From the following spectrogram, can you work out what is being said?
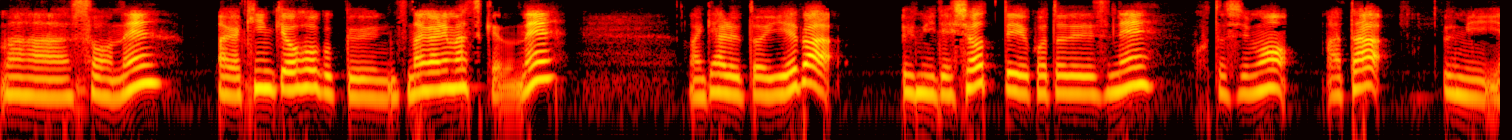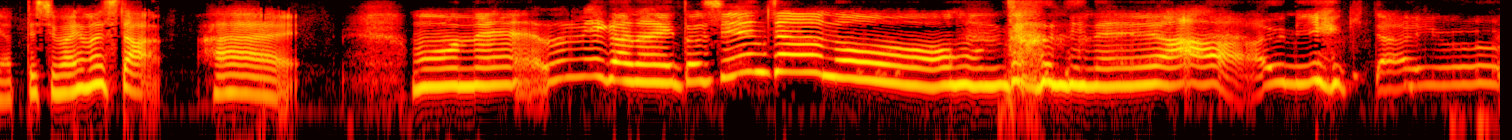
まあそうね。なんか近況報告につながりますけどね、まあ、ギャルといえば海でしょっていうことでですね。今年もまた海やってしまいました。はい。もうね海がないと死んじゃうの。本当にね。ああ海行きたいよ。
